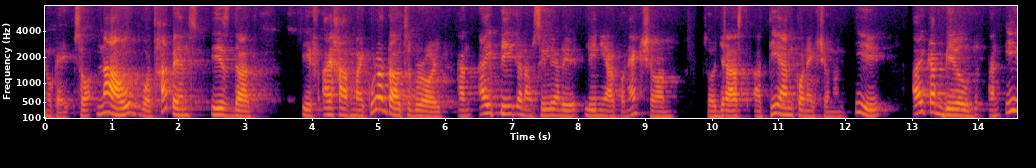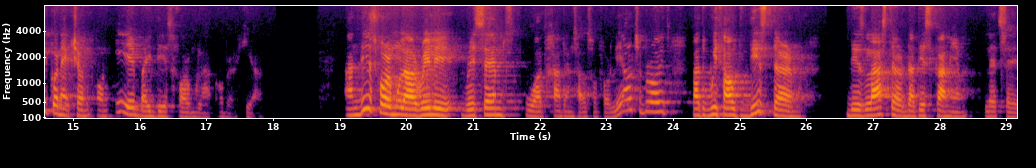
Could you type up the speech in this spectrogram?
Okay, so now what happens is that if I have my Courant algebroid and I pick an auxiliary linear connection, so just a TM connection on E, I can build an E connection on E by this formula over here. And this formula really resembles what happens also for Lie algebroids, but without this term, this last term that is coming, let's say,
